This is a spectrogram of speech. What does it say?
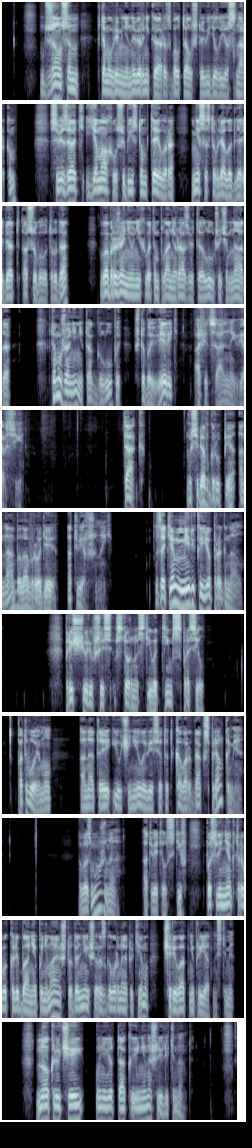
Джонсон к тому времени наверняка разболтал, что видел ее с нарком. Связать Ямаху с убийством Тейлора не составляло для ребят особого труда. Воображение у них в этом плане развито лучше, чем надо. К тому же они не так глупы, чтобы верить официальной версии. Так, у себя в группе она была вроде отверженной. Затем Мирик ее прогнал. Прищурившись в сторону Стива, Тимс спросил. — По-твоему, она-то и учинила весь этот кавардак с пленками? — Возможно, — ответил Стив после некоторого колебания, понимая, что дальнейший разговор на эту тему чреват неприятностями. Но ключей у нее так и не нашли, лейтенант.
